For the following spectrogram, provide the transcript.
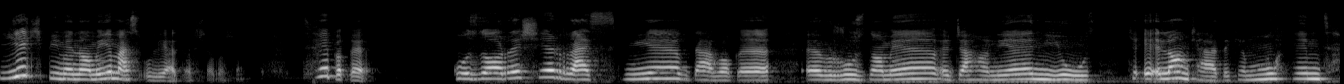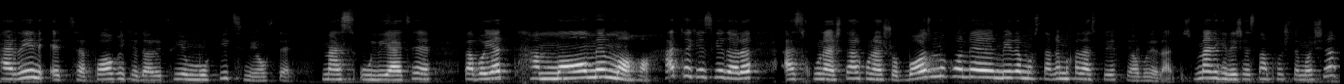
یک بیمه نامه مسئولیت داشته باشه. طبق گزارش رسمی در واقع روزنامه جهانی نیوز که اعلام کرده که مهمترین اتفاقی که داره توی محیط میفته مسئولیته و باید تمام ماها حتی کسی که داره از خونش در خونش رو باز می‌کنه میره مستقیم می‌خواد از توی خیابونی رد بشه. من که نشستم پشت ماشینم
